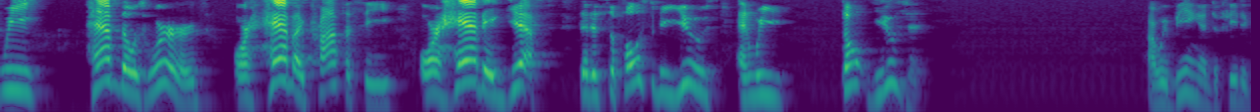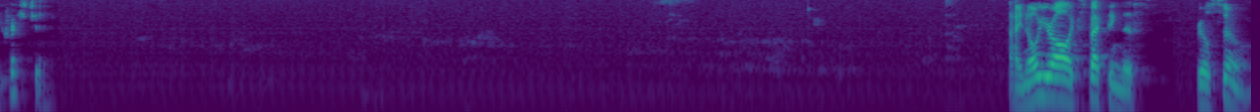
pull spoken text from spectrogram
we have those words, or have a prophecy, or have a gift that is supposed to be used, and we don't use it, are we being a defeated Christian? I know you're all expecting this real soon.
